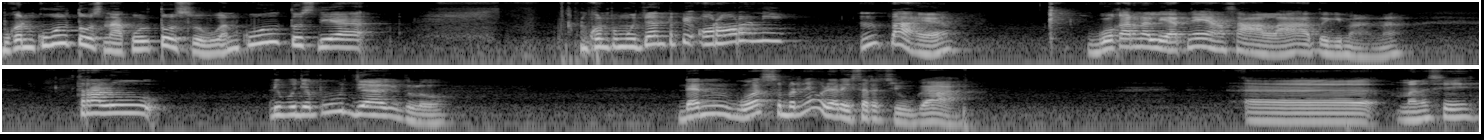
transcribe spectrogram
bukan kultus. Nah kultus tuh bukan kultus dia. Bukan pemujaan tapi orang-orang nih entah ya. Gue karena liatnya yang salah atau gimana terlalu dipuja-puja gitu loh. Dan gue sebenarnya udah research juga eh mana sih?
